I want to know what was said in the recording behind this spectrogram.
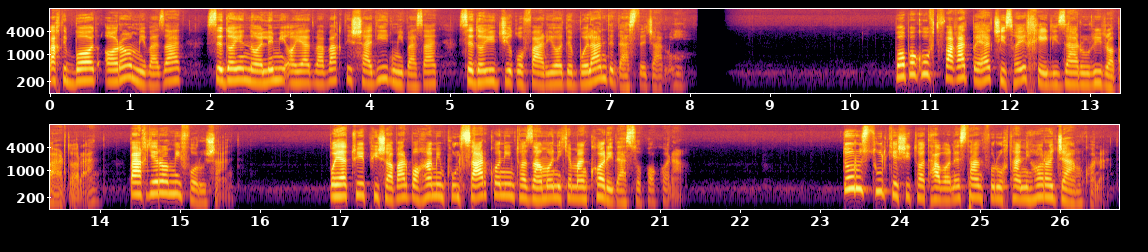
وقتی باد آرام میوزد صدای ناله می آید و وقتی شدید می وزد صدای جیغ و فریاد بلند دست جمعی. بابا گفت فقط باید چیزهای خیلی ضروری را بردارند. بقیه را می فروشند. باید توی پیشاور با همین پول سر کنیم تا زمانی که من کاری دست و پا کنم. دو روز طول کشید تا توانستند فروختنی ها را جمع کنند.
